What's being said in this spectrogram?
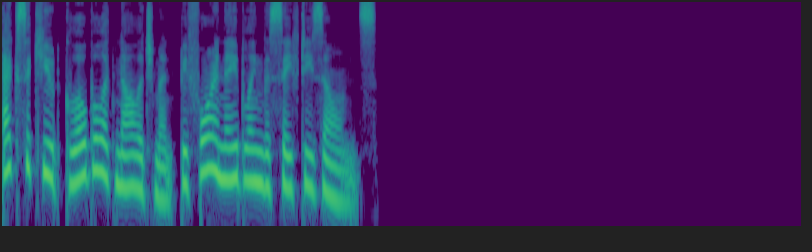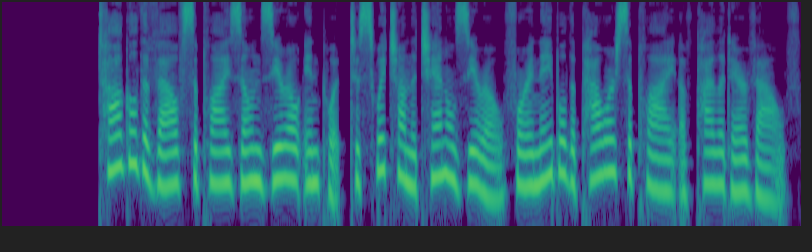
Execute global acknowledgement before enabling the safety zones. Toggle the valve supply zone 0 input to switch on the channel 0 for enable the power supply of pilot air valve.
